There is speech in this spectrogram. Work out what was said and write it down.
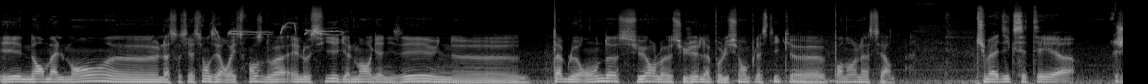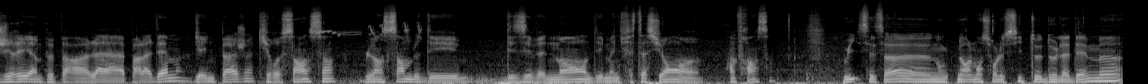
Et normalement, euh, l'association Zero Waste France doit elle aussi également organiser une euh, table ronde sur le sujet de la pollution en plastique euh, pendant la CERD. Tu m'as dit que c'était géré un peu par l'ADEME. Il y a une page qui recense l'ensemble des, événements, des manifestations en France. Oui, c'est ça. Donc normalement sur le site de l'ADEME,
